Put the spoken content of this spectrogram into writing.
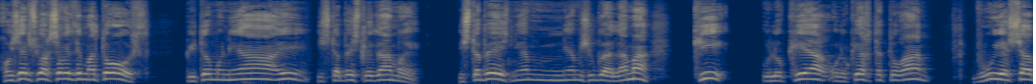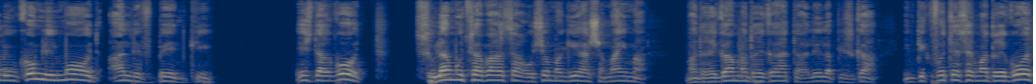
חושב שהוא עכשיו איזה מטוס. פתאום הוא נהיה, אי, אה, השתבש לגמרי. השתבש, נהיה, נהיה משוגע. למה? כי הוא לוקח, הוא לוקח את התורה והוא ישר במקום ללמוד א', ב', ג', יש דרגות. סולם מוצב ארצה, ראשו מגיע השמיימה. מדרגה מדרגה תעלה לפסגה. אם תקפוץ עשר מדרגות,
